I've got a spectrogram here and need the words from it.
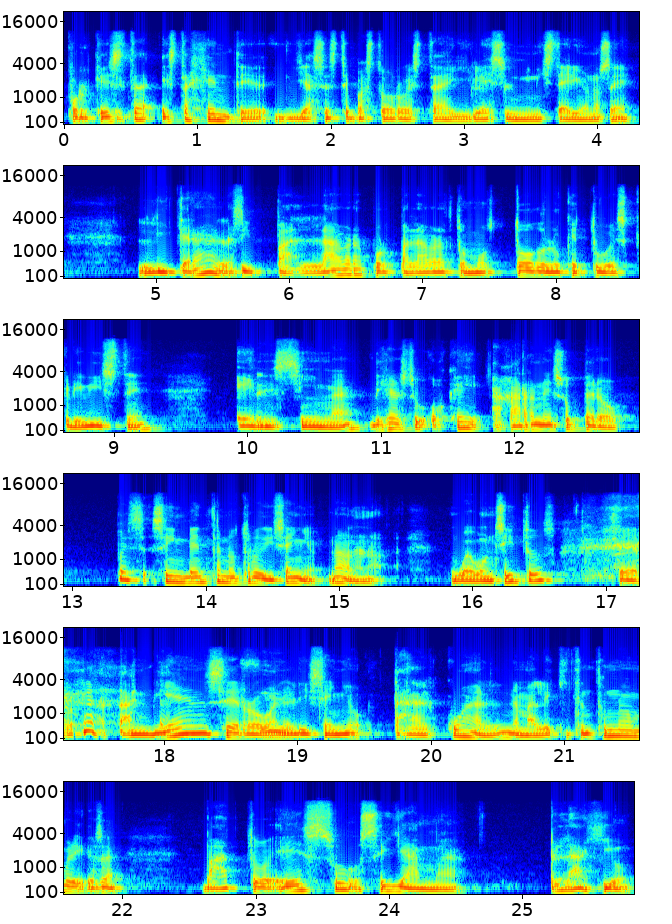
porque esta, esta gente, ya sea este pastor o esta iglesia, el ministerio, no sé, literal, así, palabra por palabra, tomó todo lo que tú escribiste encima. Dijeras tú, ok, agarran eso, pero pues se inventan otro diseño. No, no, no huevoncitos, también se roban el diseño tal cual, nada más le quitan tu nombre. O sea, vato, eso se llama plagio.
